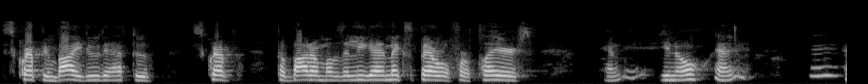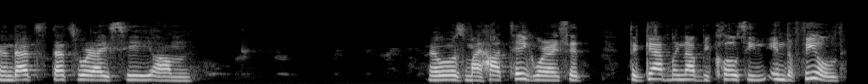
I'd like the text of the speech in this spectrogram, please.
scrapping by, dude. They have to scrap the bottom of the Liga MX barrel for players. And, you know, and, and that's, that's where I see, um, that was my hot take where I said the gap might not be closing in the field,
